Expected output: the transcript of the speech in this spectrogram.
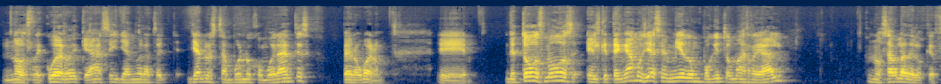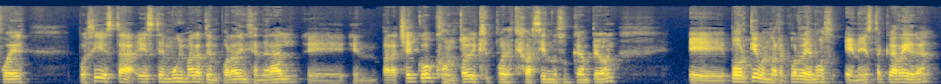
nos recuerde que, ah, ya no, era, es tan bueno como era antes. Pero bueno, eh, de todos modos, el que tengamos ya ese miedo un poquito más real, nos habla de lo que fue, pues sí, esta este muy mala temporada en general eh, en, para Checo, con todo y que puede acabar siendo subcampeón. Eh, porque, bueno, recordemos, en esta carrera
